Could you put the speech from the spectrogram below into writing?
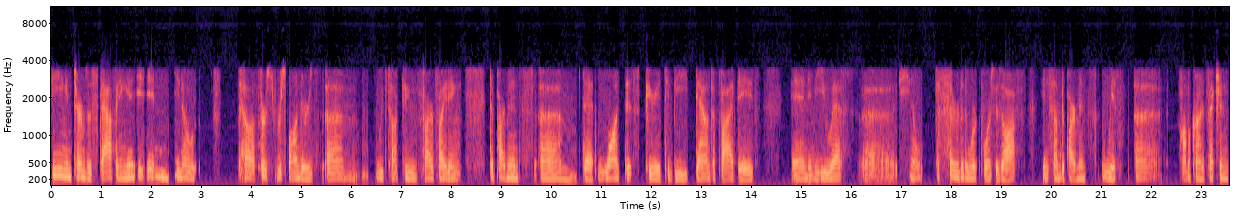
seeing in terms of staffing in, in you know uh, first responders? Um, we've talked to firefighting departments um, that want this period to be down to five days, and in the U.S., uh, you know, a third of the workforce is off in some departments with uh, Omicron infections.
